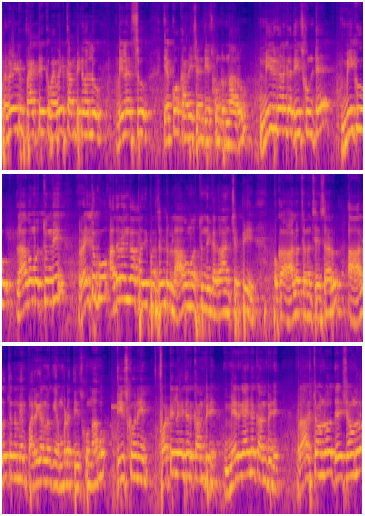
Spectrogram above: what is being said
ప్రైవేట్ ఫ్యాక్టరీ ప్రైవేట్ కంపెనీ వాళ్ళు డీలర్స్ ఎక్కువ కమిషన్ తీసుకుంటున్నారు. మీరు కనుక తీసుకుంటే మీకు లాభం వస్తుంది రైతుకు అదనంగా పది పర్సెంట్ లాభం వస్తుంది కదా అని చెప్పి ఒక ఆలోచన చేశారు. ఆ ఆలోచన మేము పరిగణలోకి ఎంబడ తీసుకున్నాము. తీసుకొని ఫర్టిలైజర్ కంపెనీ మెరుగైన కంపెనీ రాష్ట్రంలో దేశంలో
